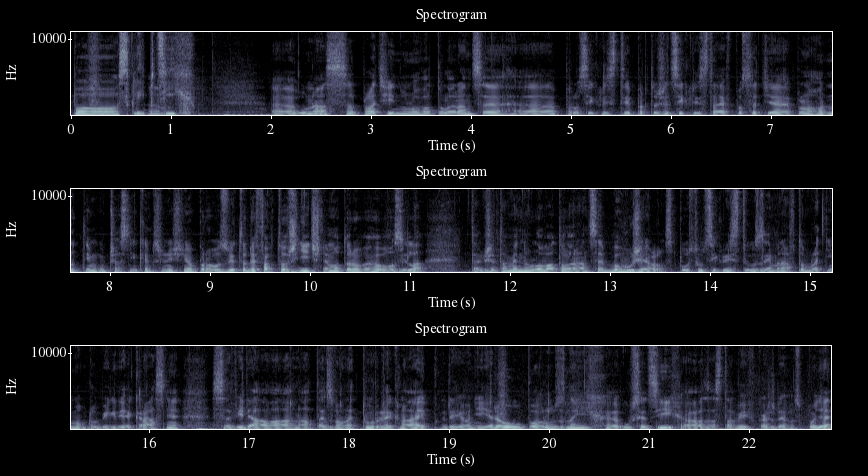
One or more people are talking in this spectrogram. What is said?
po Sklípcích. Ano. U nás platí nulová tolerance eh, pro cyklisty, protože cyklista je v podstatě plnohodnotným účastníkem silničního provozu. Je to de facto řidič nemotorového vozidla, takže tam je nulová tolerance. Bohužel spoustu cyklistů, zejména v tom letním období, kdy je krásně, se vydává na takzvané Tour de Knipe, kdy oni jedou po různých eh, úsecích a zastaví v každé hospodě,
